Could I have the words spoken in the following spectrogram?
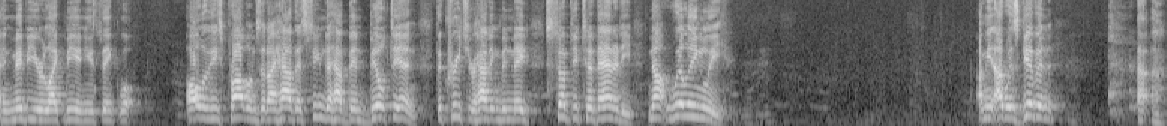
and maybe you're like me and you think, well, all of these problems that I have that seem to have been built in, the creature having been made subject to vanity, not willingly. I mean, I was given a,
